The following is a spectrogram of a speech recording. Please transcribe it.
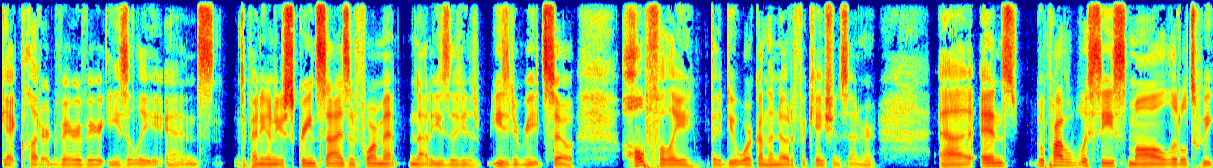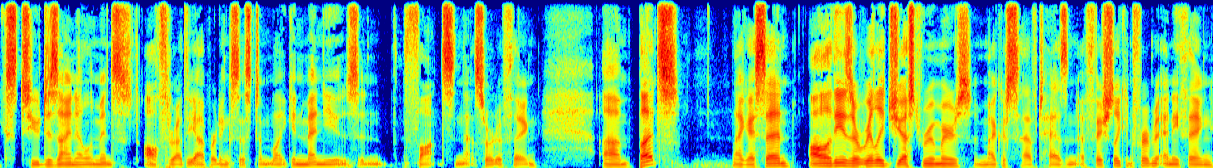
get cluttered very very easily and depending on your screen size and format not easy to, easy to read. So hopefully they do work on the notification center. Uh, and we'll probably see small little tweaks to design elements all throughout the operating system like in menus and fonts and that sort of thing. Um, but like I said, all of these are really just rumors. Microsoft hasn't officially confirmed anything.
